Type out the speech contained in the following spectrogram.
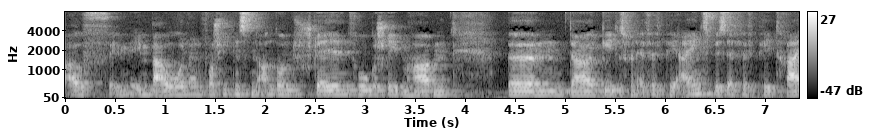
auf, im, im Bau und an verschiedensten anderen Stellen vorgeschrieben haben. Ähm, da geht es von FFP1 bis FFP3.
